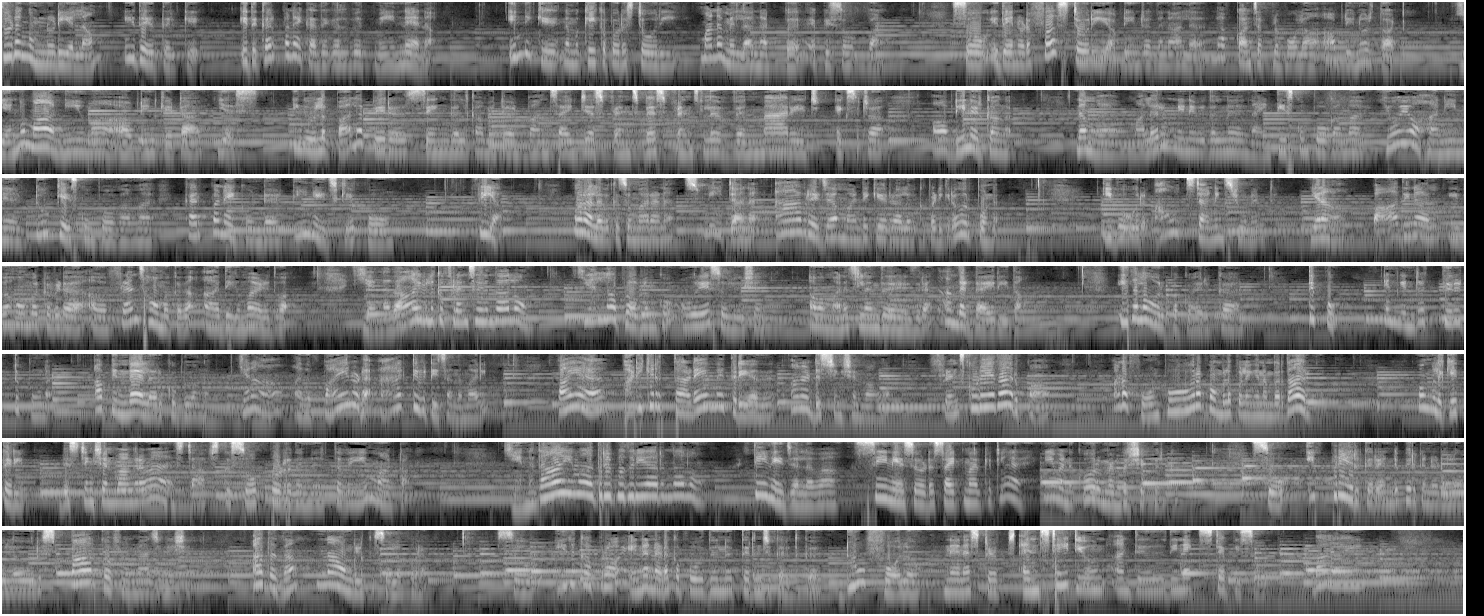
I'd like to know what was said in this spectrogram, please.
தொடங்கும் நொடியெல்லாம் இதயத்திற்கே. இது கற்பனை கதைகள் வித் மீ நேனா. இன்னைக்கு நம்ம கேட்க போற ஸ்டோரி மனமில்லா நட்பு எபிசோட் ஒன் ஸோ இது என்னோட ஃபர்ஸ்ட் ஸ்டோரி அப்படின்றதுனால லவ் கான்செப்ட்ல போகலாம் அப்படின்னு ஒரு தாட் என்னம்மா நீயுமா அப்படின்னு கேட்டா எஸ் இங்க உள்ள பல பேர் single committed one side just friends best friends live in marriage etcetera அப்படின்னு இருக்காங்க. நம்ம மலரும் நினைவுகள்னு நைன்டிஸ்க்கும் போகாம யோயோ ஹனின்னு டூ கேஸ்க்கும் போகாம கற்பனை கொண்ட டீனேஜ்க்கே போவோம். பிரியா ஓரளவுக்கு சுமாரான ஸ்வீட்டான ஆவரேஜா மண்டைக்கேற அளவுக்கு படிக்கிற ஒரு பொண்ணு. இவ ஒரு அவுட்ஸ்டாண்டிங் ஸ்டூடெண்ட் ஏன்னா பாதி நாள் இவ ஹோம்ஒர்க்கை விட அவ ஃப்ரெண்ட்ஸ் ஹோம்ஒர்க்கை தான் அதிகமாக எழுதுவா. என்னதான் இவளுக்கு ஃப்ரெண்ட்ஸ் இருந்தாலும் எல்லா ப்ராப்ளம்க்கும் ஒரே சொல்யூஷன் அவன் மனசுலேருந்து எழுதுகிற அந்த டைரி தான். இதெல்லாம் ஒரு பக்கம் இருக்க? திப்பு என்கின்ற திருட்டு பூனை அப்படின்னு தான் எல்லாரும் கூப்பிடுவாங்க. ஏன்னா அந்த பையனோட ஆக்டிவிட்டிஸ் அந்த மாதிரி. பையன் படிக்கிற தடையுமே தெரியாது. ஆனால் டிஸ்டிங்ஷன் வாங்குவான். ஃப்ரெண்ட்ஸ் கூடயே தான் இருப்பான். ஆனால் ஃபோன் பூரா பொம்பளை பிள்ளைங்க நம்பர் தான் இருக்கும். உங்களுக்கே தெரியும். டிஸ்டிங்ஷன் வாங்குறவன் ஸ்டாஃப்ஸ்க்கு சோப் போடுறதை நிறுத்தவே மாட்டான். என்னதான் இவன் அதிரி புதிரியா இருந்தாலும் டீனேஜ் அல்லவா? சீனியர்ஸோட சைட் மார்க்கெட்டில் இவனுக்கு ஒரு மெம்பர்ஷிப் இருக்கு. ஸோ இப்படி இருக்க ரெண்டு பேருக்கு நடுவில் உள்ள ஒரு ஸ்பார்க் ஆஃப் இமேஜினேஷன் அதை தான் நான் உங்களுக்கு சொல்ல போகிறேன் ஸோ இதுக்கப்புறம் என்ன நடக்க போகுதுன்னு தெரிஞ்சுக்கிறதுக்கு டூ ஃபாலோ நென scripts and stay tuned until the next episode bye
